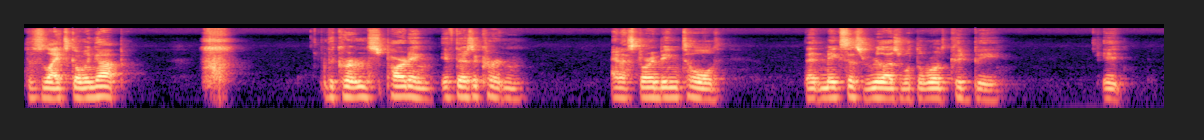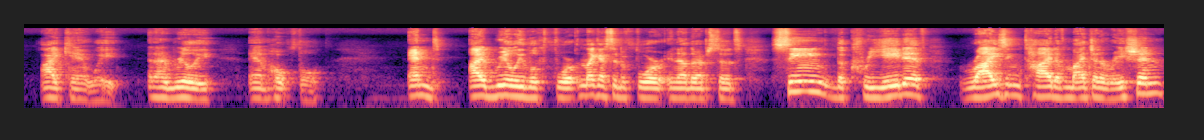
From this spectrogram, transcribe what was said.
the lights going up. the curtain's parting, if there's a curtain, and a story being told that makes us realize what the world could be. It I can't wait. And I really am hopeful. And I really look for and like I said before in other episodes, seeing the creative rising tide of my generation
